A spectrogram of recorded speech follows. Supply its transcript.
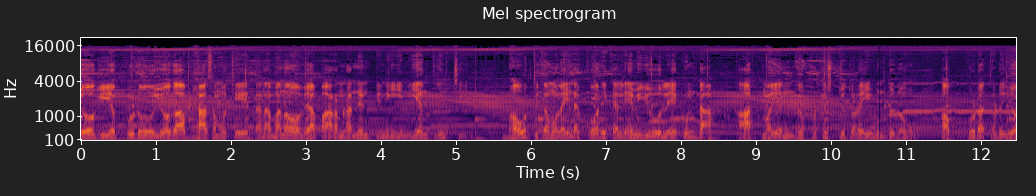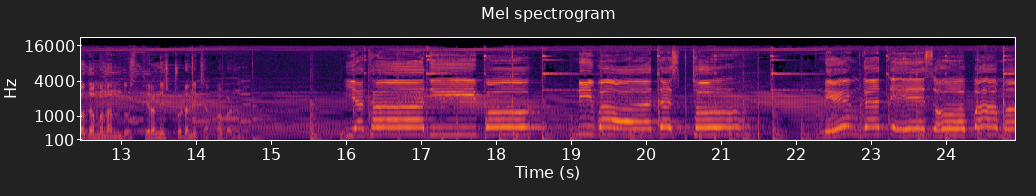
యోగి ఎప్పుడు యోగాభ్యాసము చే తన మనోవ్యాపారములన్నింటినీ నియంత్రించి భౌతికములైన కోరికలేమియూ లేకుండా ఆత్మయందు ప్రతిష్ఠితుడై ఉండును. అప్పుడతడు యోగమునందు స్థిరనిష్ఠుడని చెప్పబడును. యథాదీపో నివాతస్థో नेङ्गते सोपमा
